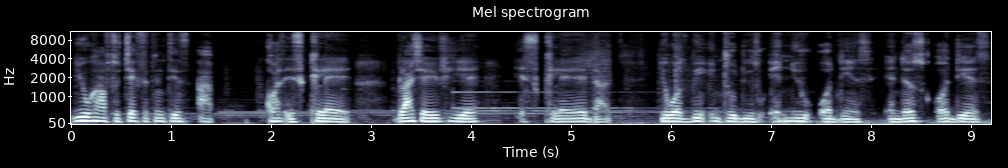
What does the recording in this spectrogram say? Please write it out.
you have to check certain things up because it's clear black sherif here is clear that he was being introduced to a new audience, and this audience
